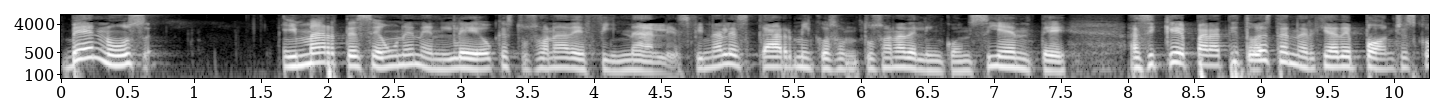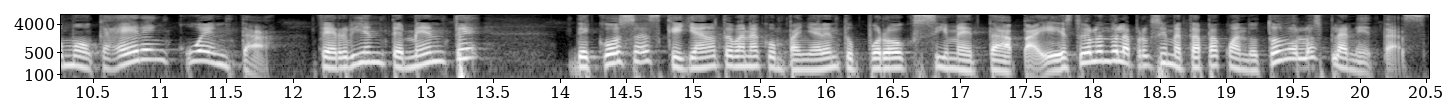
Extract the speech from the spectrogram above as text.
Venus y Marte se unen en Leo, que es tu zona de finales, finales kármicos, son tu zona del inconsciente. Así que para ti toda esta energía de punch es como caer en cuenta fervientemente de cosas que ya no te van a acompañar en tu próxima etapa. Y estoy hablando de la próxima etapa cuando todos los planetas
